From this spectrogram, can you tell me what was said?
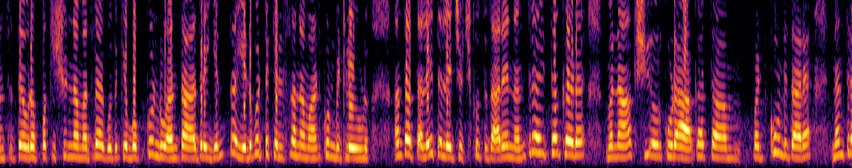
ಅನ್ಸುತ್ತೆ, ಅವರಪ್ಪ ಕಿಶನ್ನ ಮದುವೆ ಆಗೋದಕ್ಕೆ ಒಪ್ಕೊಂಡ್ರು ಅಂತ. ಆದರೆ ಎಂತ ಎಡವಟ್ಟ ಕೆಲಸನ ಮಾಡ್ಕೊಂಡ್ಬಿಟ್ಲು ಇವಳು ಅಂತ ತಲೆ ತಲೆ ಚುಚ್ಕೋತಿದ್ದಾರೆ. ನಂತರ ಇತ್ತ ಕಡೆ ಮನಾಕ್ಷಿ ಅವರು ಕೂಡ ಆಘಾತ ಪಟ್ಕೊಂಡಿದ್ದಾರೆ ನಂತರ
